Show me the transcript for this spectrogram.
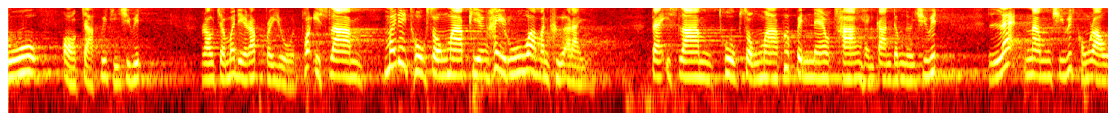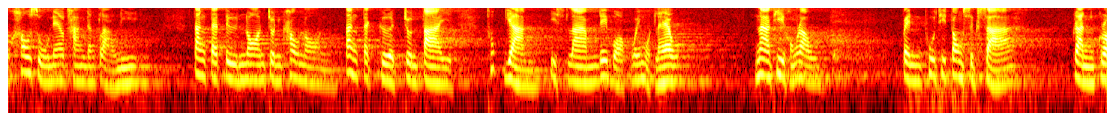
รู้ออกจากวิถีชีวิต เราจะไม่ได้รับประโยชน์ เพราะอิสลามไม่ได้ถูกส่งมาเพียงให้รู้ว่ามันคืออะไร แต่อิสลามถูกส่งมาเพื่อเป็นแนวทางแห่งการดำเนินชีวิต และนำชีวิตของเราเข้าสู่แนวทางดังกล่าวนี้ ตั้งแต่ตื่นนอนจนเข้านอน ตั้งแต่เกิดจนตาย ทุกอย่างอิสลามได้บอกไว้หมดแล้ว หน้าที่ของเราเป็นผู้ที่ต้องศึกษา กลั่นกร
